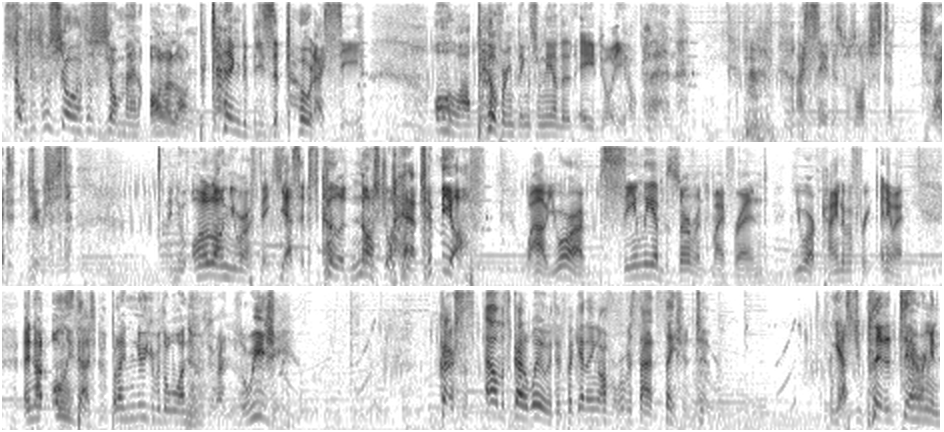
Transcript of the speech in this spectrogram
So this was your this was your man all along, pretending to be Zip Toad, I see. All while pilfering things from the other to aid your evil plan. Hmm, I say this was all just a decided just I knew all along you were a fake. Yes, it is colored nostril hair tipped me off. Wow, you are obscenely observant, my friend. You are kind of a freak. Anyway, and not only that, but I knew you were the one who threatened Luigi. Curses, I almost got away with it by getting off at Riverside Station, too. Yes, you played a daring and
